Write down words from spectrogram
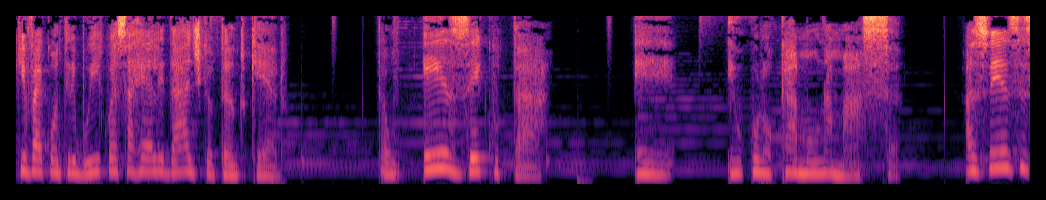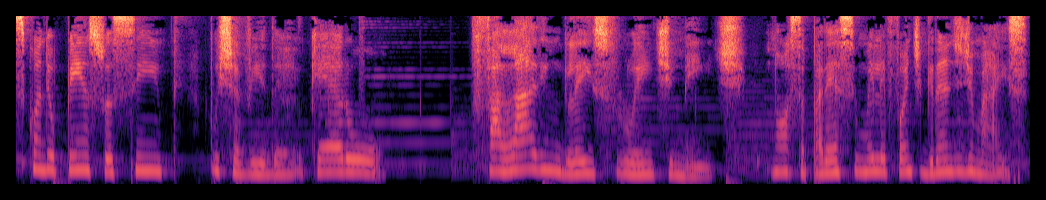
que vai contribuir com essa realidade que eu tanto quero. Então, executar é eu colocar a mão na massa. Às vezes, quando eu penso assim, puxa vida, eu quero falar inglês fluentemente. Nossa, parece um elefante grande demais.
